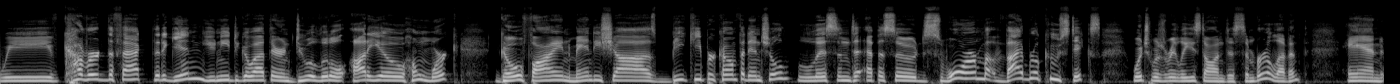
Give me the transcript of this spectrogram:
We've covered the fact that, again, you need to go out there and do a little audio homework. Go find Mandy Shaw's Beekeeper Confidential, listen to episode Swarm Vibroacoustics, which was released on December 11th, and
